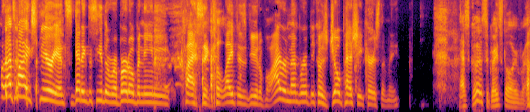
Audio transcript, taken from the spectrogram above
well, that's my experience getting to see the Roberto Benigni classic, Life is Beautiful. I remember it because Joe Pesci cursed at me. That's good. It's a great story, bro.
